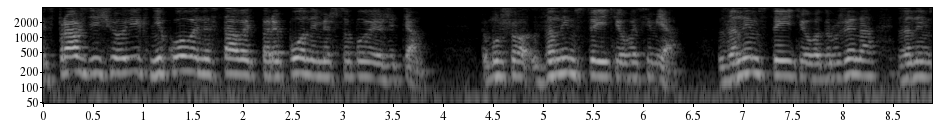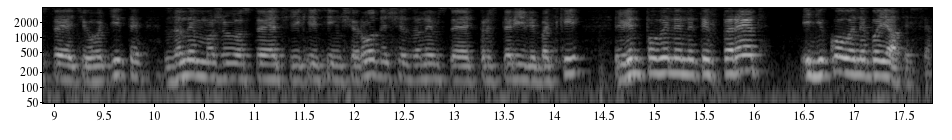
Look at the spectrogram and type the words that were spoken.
І справжній чоловік ніколи не ставить перепони між собою і життям, тому що за ним стоїть його сім'я. За ним стоїть його дружина, за ним стоять його діти, за ним, можливо, стоять якісь інші родичі, за ним стоять пристарілі батьки. І він повинен іти вперед і ніколи не боятися.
